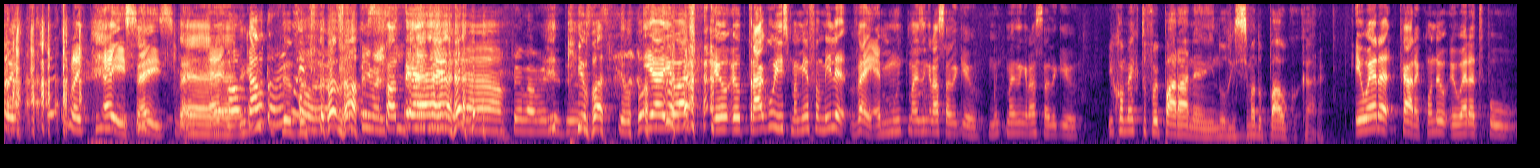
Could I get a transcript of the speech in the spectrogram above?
Eu falei, é isso, é isso. velho. É, É, o cara também, pô. sensacional. só tem assim. Ah, pelo amor de Deus. Que vacilou. E aí eu acho que eu, eu trago isso, mas minha família, velho, é muito mais engraçada que eu. Muito mais engraçada que eu. E como é que tu foi parar, né? No, em cima do palco, cara? Eu era, cara, quando eu, eu era, tipo, o,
